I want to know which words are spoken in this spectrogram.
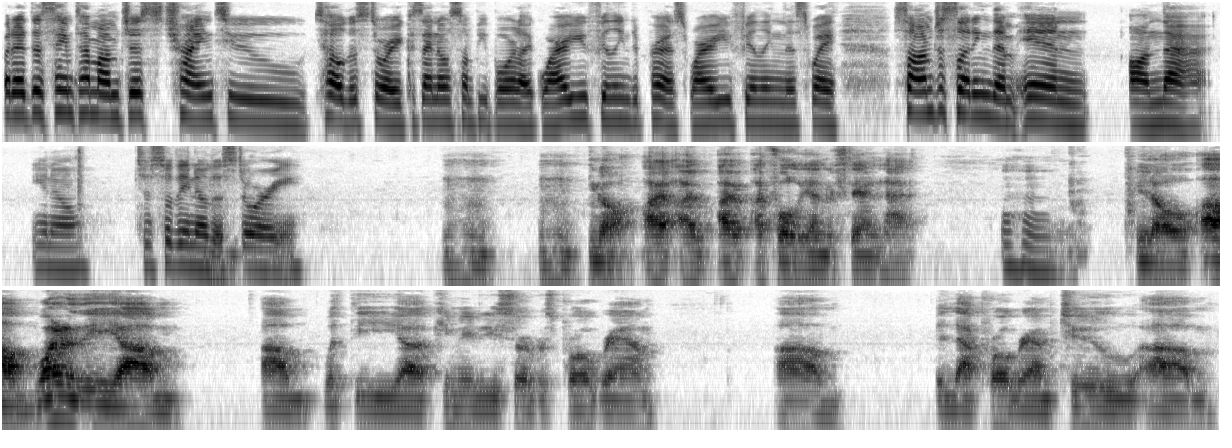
But at the same time, I'm just trying to tell the story because I know some people are like, why are you feeling depressed? Why are you feeling this way? So I'm just letting them in on that, you know, just so they know the Mhm. story. hmm hmm No, I, I, I, I fully understand that. hmm You know, um, one of the um, um, with the uh, community service program, um, in that program too, um,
